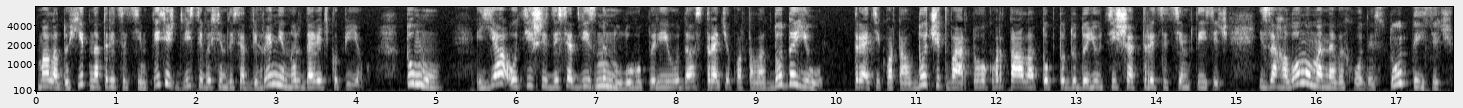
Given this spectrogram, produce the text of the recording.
мала дохід на 37 тисяч 282 гривні 09 копійок. Тому я оці 62 з минулого періоду, з третього квартала, додаю третій квартал до четвертого квартала, тобто додаю ці ще 37 тисяч. І загалом у мене виходить 100 тисяч.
